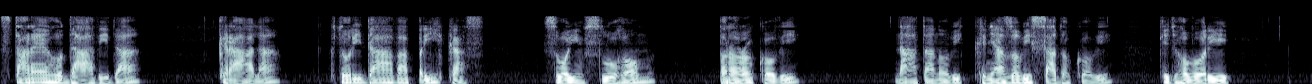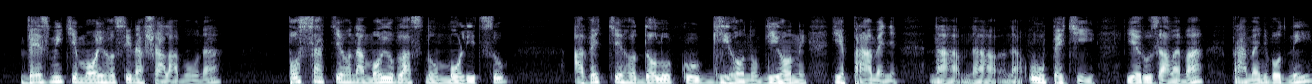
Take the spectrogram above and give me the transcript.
starého Dávida, kráľa, ktorý dáva príkaz svojim sluhom, prorokovi, Nátanovi, kňazovi Sadokovi, keď hovorí, vezmite môjho syna Šalamúna, posaďte ho na moju vlastnú mulicu a vedte ho dolu ku Gihonu. Gihon je prameň na, na, na úpetí Jeruzalema, prameň vodný.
